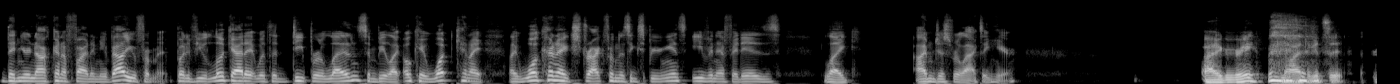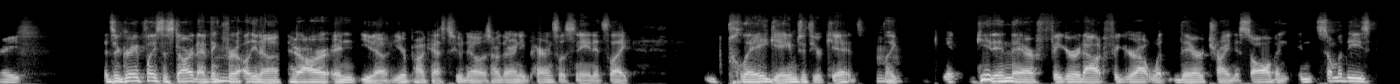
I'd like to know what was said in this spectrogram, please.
then you're not going to find any value from it. But if you look at it with a deeper lens and be like, okay, what can I like what can I extract from this experience even if it is like I'm just relaxing here. I agree. No, I think it's a great. It's a great place to start. I think for you know, there are and you know your podcast. Who knows? Are there any parents listening? It's like play games with your kids. Mhm. Like get get in there, figure it out, figure out what they're trying to solve. And in some of these,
